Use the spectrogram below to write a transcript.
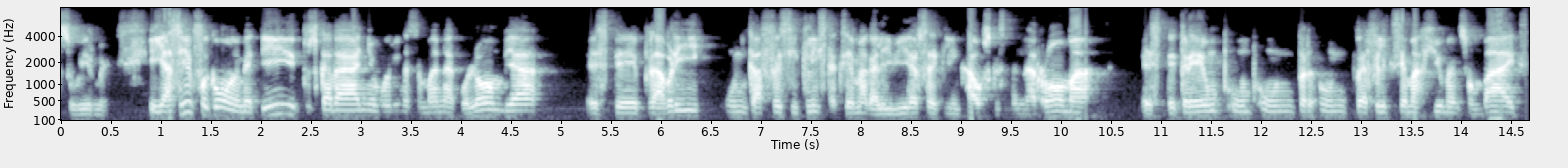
subirme. Y así fue como me metí, pues cada año voy una semana a Colombia, este, pues, abrí un café ciclista que se llama Galivier Cycling House, que está en la Roma. Este, creé un, un, un, perfil que se llama Humans on Bikes.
